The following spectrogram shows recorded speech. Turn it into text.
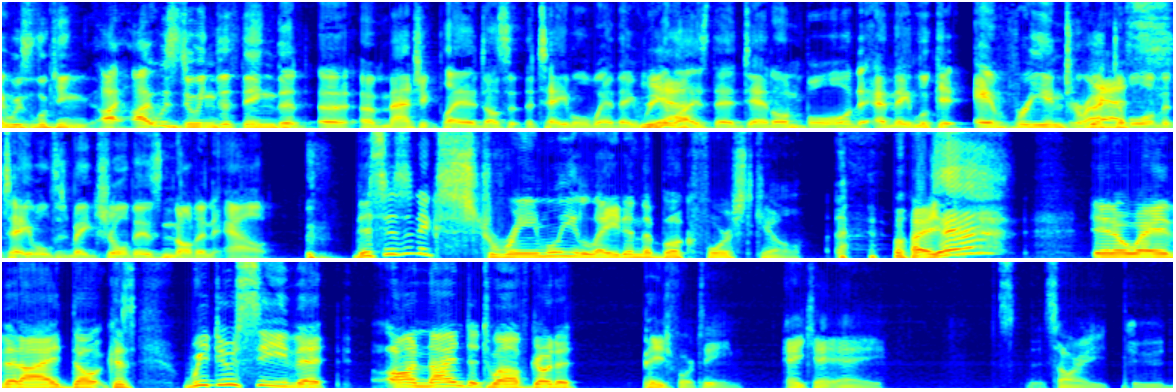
I was looking. I, I was doing the thing that a, a magic player does at the table, where they realize they're dead on board and they look at every interactable Yes. on the table to make sure there's not an out. This is an extremely late in the book forced kill. like, Yeah. in a way that I don't because we do see that on nine to twelve go to page fourteen, aka sorry, dude,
